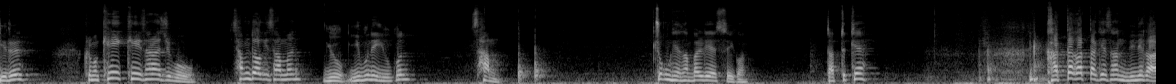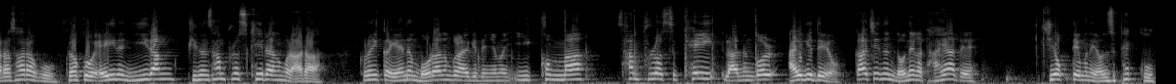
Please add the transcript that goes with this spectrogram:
B를? 그러면 kk 사라지고 3 더하기 3은 6, 2분의 6은 3 조금 계산 빨리 했어 이건. 납득해? 갔다 갔다 계산 니네가 알아서 하라고. 그래갖고 a는 2랑 b는 3 플러스 k라는 걸 알아. 그러니까 얘는 뭐라는 걸 알게 되냐면 2,3 플러스 k라는 걸 알게 돼요. 까지는 너네가 다 해야 돼. 기억 때문에 연습했고.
